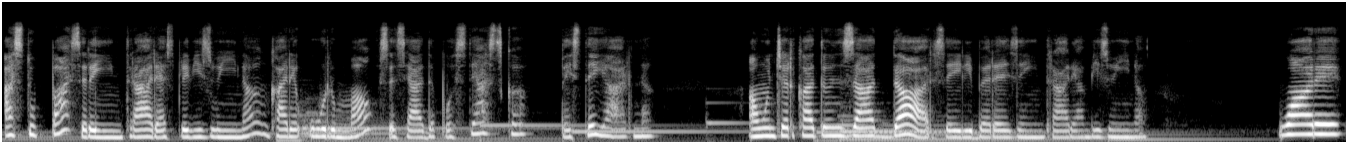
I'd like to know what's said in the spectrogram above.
astupaseră intrarea spre vizuina în care urmau să se adăpostească peste iarnă au încercat în zadar să elibereze intrarea în vizuină. Oare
